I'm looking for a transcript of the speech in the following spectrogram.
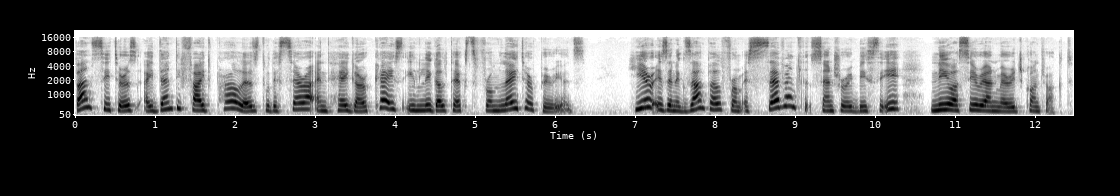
Van Seters identified parallels to the Sarah and Hagar case in legal texts from later periods. Here is an example from a 7th century BCE Neo-Assyrian marriage contract.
